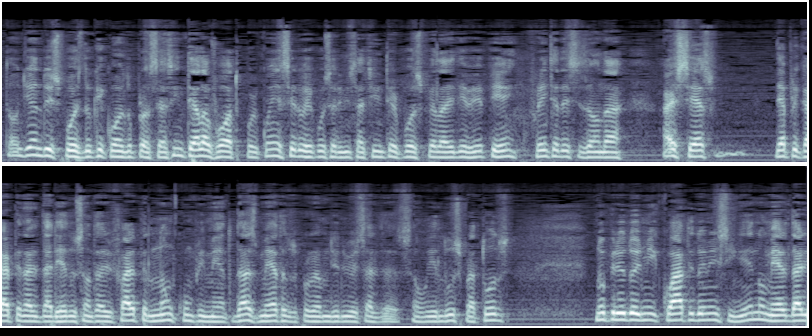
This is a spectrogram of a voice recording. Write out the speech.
Então, diante do exposto do que consta do processo em tela, voto por conhecer o recurso administrativo interposto pela EDVP, frente à decisão da Arces de aplicar penalidade de redução tarifária pelo não cumprimento das metas do Programa de Universalização e Luz para Todos no período 2004 e 2005, e enumere dar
